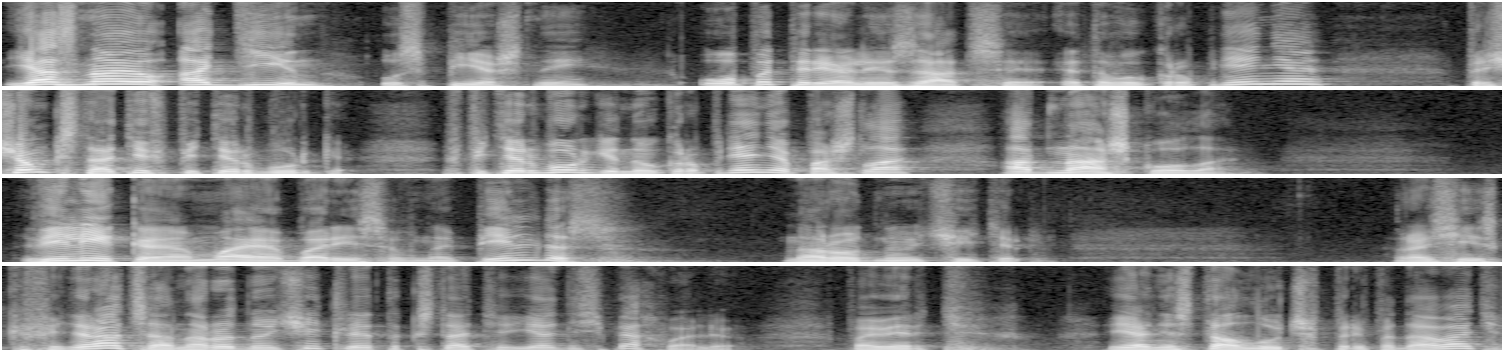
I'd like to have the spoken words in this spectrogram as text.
Я знаю один успешный опыт реализации этого укрупнения – причем, кстати, в Петербурге. В Петербурге на укрупнение пошла одна школа. Великая Майя Борисовна Пильдес, народный учитель Российской Федерации, а народный учитель это, кстати, я не себя хвалю, поверьте. Я не стал лучше преподавать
